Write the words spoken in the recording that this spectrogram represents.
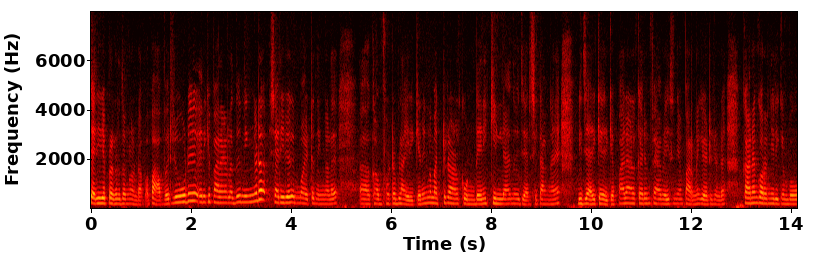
ശരീര പ്രകൃതങ്ങളുണ്ടാവും അപ്പോൾ അവരോട് എനിക്ക് പറയാനുള്ളത് നിങ്ങളുടെ ശരീരമായിട്ട് നിങ്ങൾ കംഫർട്ടബിൾ ആയിരിക്കുക നിങ്ങൾ മറ്റൊരാൾക്കുണ്ട് എനിക്കില്ല എന്ന് വിചാരിച്ചിട്ട് അങ്ങനെ വിചാരിക്കാതിരിക്കുക. പല ആൾക്കാരും ഫാമിലീസ് ഞാൻ പറഞ്ഞു കേട്ടിട്ടുണ്ട്. കനം കുറഞ്ഞിരിക്കുമ്പോൾ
